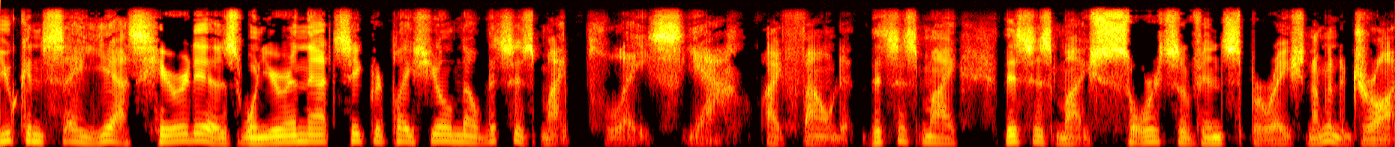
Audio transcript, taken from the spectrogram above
you can say, Yes, here it is. When you're in that secret place, you'll know this is my place. Yeah, I found it. This is my this is my source of inspiration. I'm going to draw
